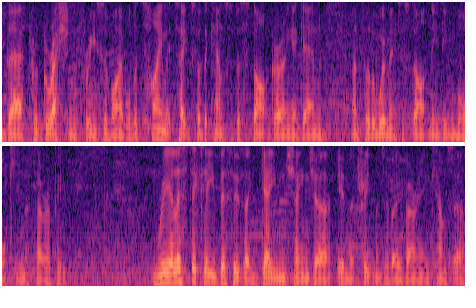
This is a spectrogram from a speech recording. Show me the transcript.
their progression-free survival, the time it takes for the cancer to start growing again and for the women to start needing more chemotherapy. Realistically, this is a game changer in the treatment of ovarian cancer.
